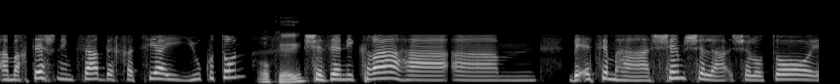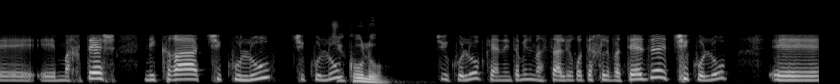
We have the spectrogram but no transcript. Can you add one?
המכתש נמצא בחצי האי יוקוטון, אוקיי. שזה נקרא, ה, ה, בעצם השם של, של אותו אה, אה, מכתש נקרא צ'יקולו. צ'יקולו. צ'יקולו. צ'יקולוב, כן, אני תמיד מנסה לראות איך לבטא את זה, צ'יקולוב. אה,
